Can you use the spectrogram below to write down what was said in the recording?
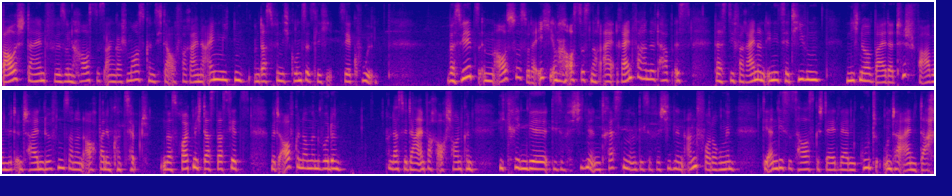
Baustein für so ein Haus des Engagements können sich da auch Vereine einmieten und das finde ich grundsätzlich sehr cool. Was wir jetzt im Ausschuss oder ich im Ausschuss noch rein verhandelt habe, ist, dass die Vereine und Initiativen nicht nur bei der Tischfarbe mitentscheiden dürfen, sondern auch bei dem Konzept. Und das freut mich, dass das jetzt mit aufgenommen wurde und dass wir da einfach auch schauen können, wie kriegen wir diese verschiedenen Interessen und diese verschiedenen Anforderungen, die an dieses Haus gestellt werden, gut unter ein Dach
